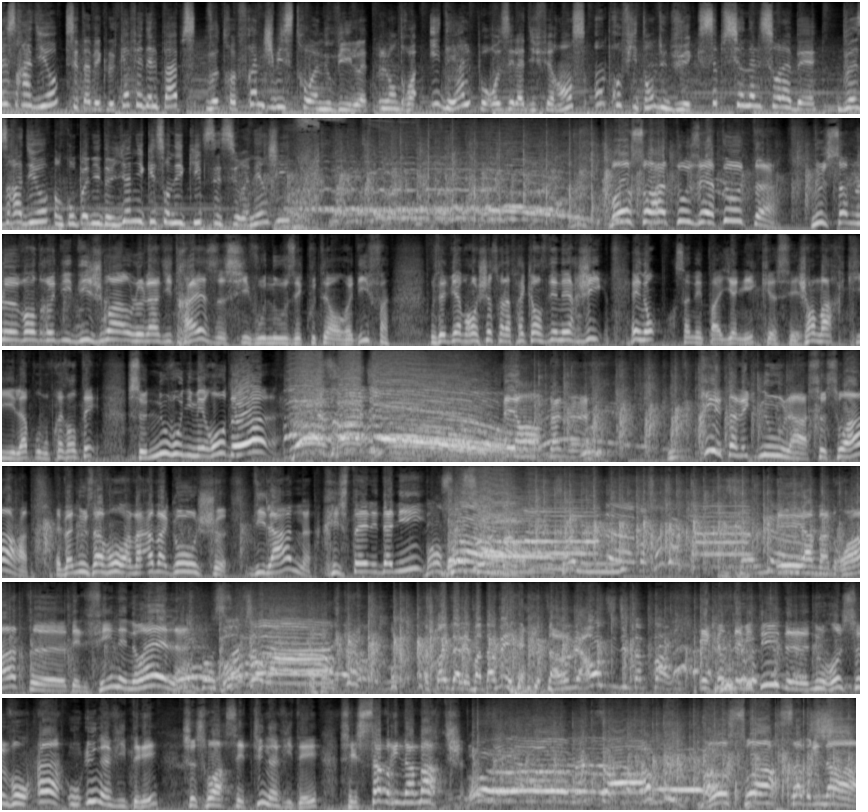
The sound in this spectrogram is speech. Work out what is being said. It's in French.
Buzz Radio, c'est avec le Café Del Paps, votre French Bistro à Nouville. L'endroit idéal pour oser la différence en profitant d'une vue exceptionnelle sur la baie. Buzz Radio, en compagnie de Yannick et son équipe, c'est sur Énergie. Bonsoir à tous et à toutes Nous sommes le vendredi 10 juin ou le lundi 13, si vous nous écoutez en rediff. Vous êtes bien branchés sur la fréquence d'énergie. Et non, ça n'est pas Yannick, c'est Jean-Marc qui est là pour vous présenter ce nouveau numéro de... Et en... ben, euh, Qui est avec nous là ce soir? Eh ben nous avons à ma, à ma gauche Dylan, Christelle et Dany. Et à ma droite, euh, Delphine et Noël. Je croyais que t'allais pas taper. Ça va faire honte si tu tapes pas. Et comme d'habitude, nous recevons un ou une invitée. Ce soir, c'est une invitée, c'est Sabrina March. Bonsoir Sabrina.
